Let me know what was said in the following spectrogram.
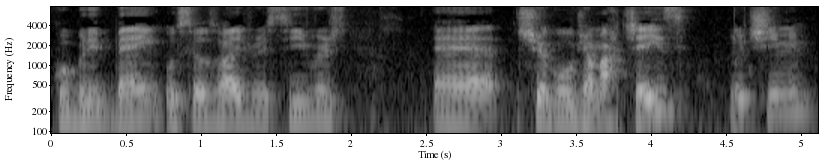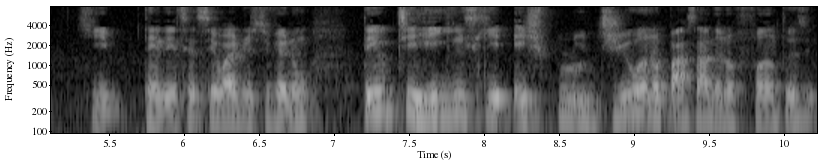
cobrir bem os seus wide receivers. É, chegou o Jamar Chase no time, que tendência a ser wide receiver 1. Tem o T. Higgins, que explodiu ano passado no Fantasy,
